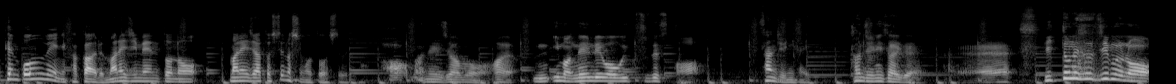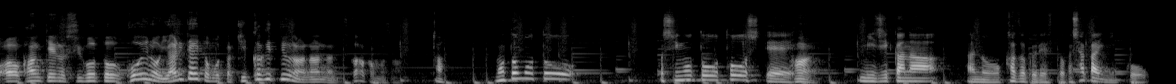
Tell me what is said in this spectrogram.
店舗運営に関わるマネジメントのマネージャーとしての仕事をしておりまはあ、マネージャーも。はい。ん今年齢はおいくつですか？す32歳です32歳で。フィットネスジムのあ関係の仕事こういうのをやりたいと思ったきっかけっていうのは何なんですか？赤間さん。もともと仕事を通しては身近なあの家族ですとか社会にこ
